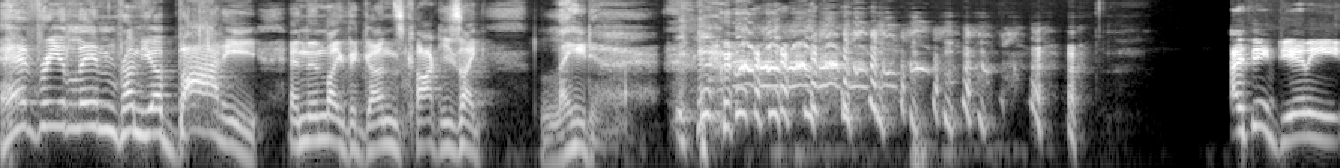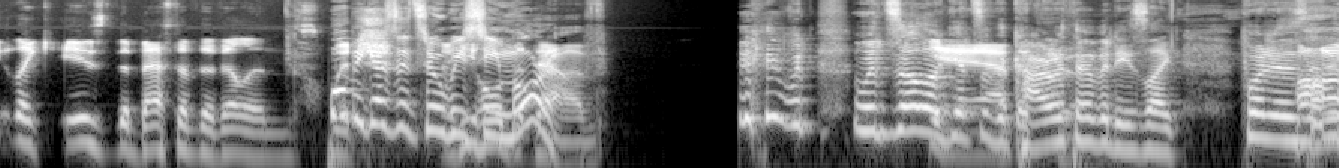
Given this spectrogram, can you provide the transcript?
every limb from your body. And then, like, the gun's cocked. He's like, later. I think Danny like is the best of the villains. Well, because it's who we see holds it more down. of. when, when Zolo gets in the car with him and he's like, pointing his, Oh, he's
